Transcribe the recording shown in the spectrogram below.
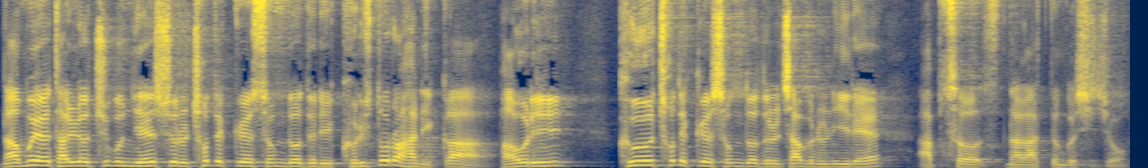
나무에 달려 죽은 예수를 초대교회 성도들이 그리스도라 하니까 바울이 그 초대교회 성도들을 잡으는 일에 앞서 나갔던 것이죠.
